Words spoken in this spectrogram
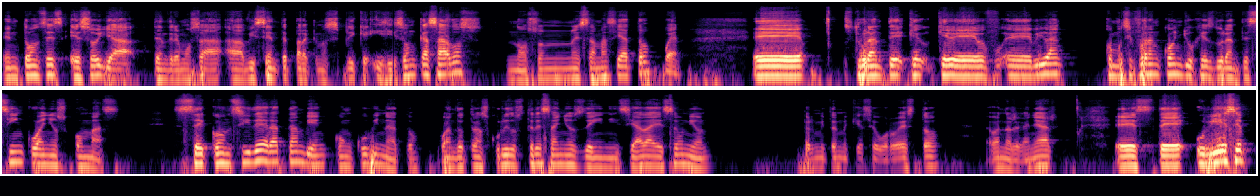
Entonces, eso ya tendremos a, Vicente para que nos explique. Y si son casados, no son es amaciato, bueno, eh, durante que, eh, vivan como si fueran cónyuges durante cinco años o más. Se considera también concubinato cuando transcurridos tres años de iniciada esa unión, permítanme que se esto, me van a regañar, este, hubiese,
